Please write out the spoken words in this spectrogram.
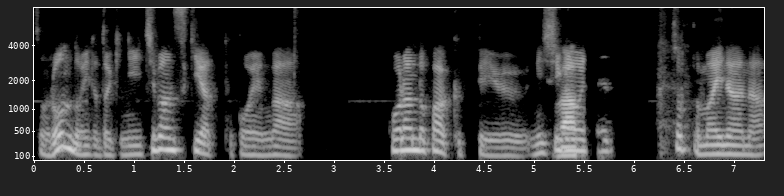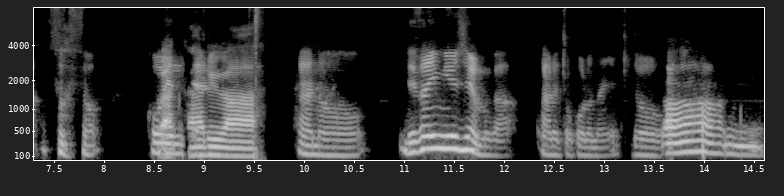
そのロンドンにいた時に一番好きやった公園が、コーランドパークっていう西側にちょっとマイナーな、そうそう、公園で。あの、デザインミュージアムがあるところなんやけど、ああ、うん。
